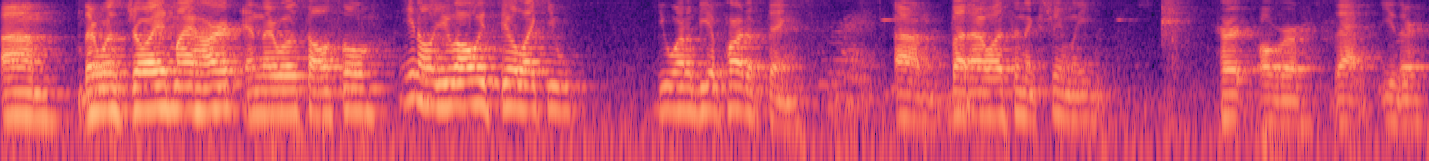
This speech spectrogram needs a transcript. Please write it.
Um, there was joy in my heart, and there was also, you know, you always feel like you, you want to be a part of things. Right. Um, but I wasn't extremely hurt over that either.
